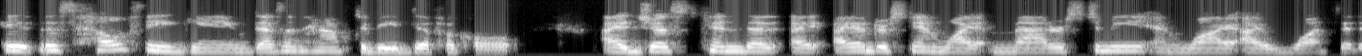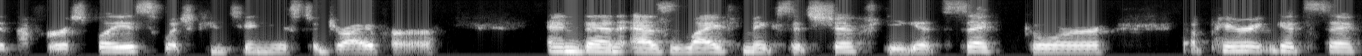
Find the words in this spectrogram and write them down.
hey this healthy game doesn't have to be difficult i just can I, I understand why it matters to me and why i want it in the first place which continues to drive her and then as life makes its shift you get sick or a parent gets sick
